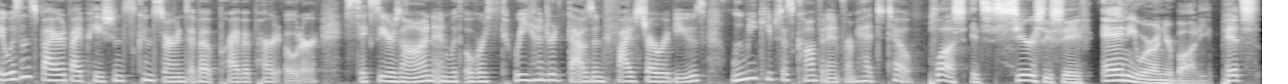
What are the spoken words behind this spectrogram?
It was inspired by patients' concerns about private part odor. Six years on, and with over 300,000 five star reviews, Lume keeps us confident from head to toe. Plus, it's seriously safe anywhere on your body pits,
